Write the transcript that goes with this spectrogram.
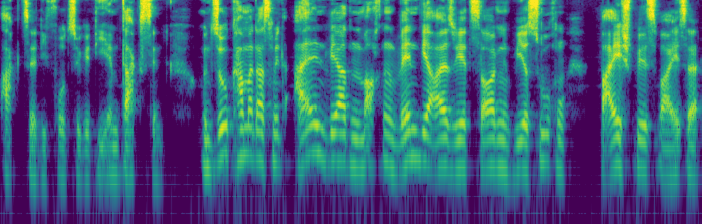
Aktie, die Vorzüge, die im DAX sind. Und so kann man das mit allen Werten machen. Wenn wir also jetzt sagen, wir suchen beispielsweise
